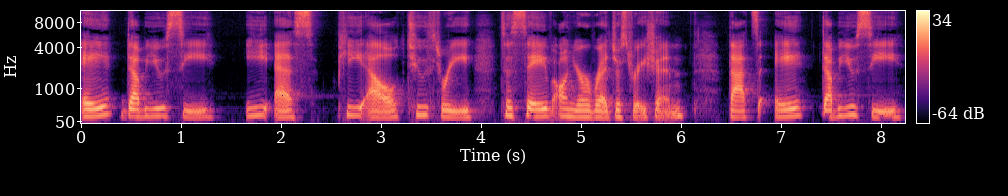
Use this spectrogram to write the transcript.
AWCESPL23 to save on your registration. That's AWCESPL23.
